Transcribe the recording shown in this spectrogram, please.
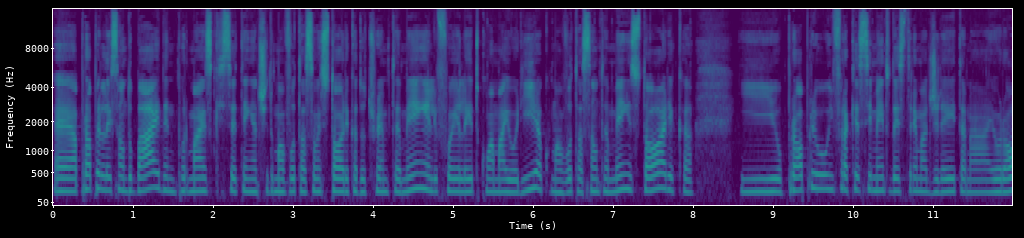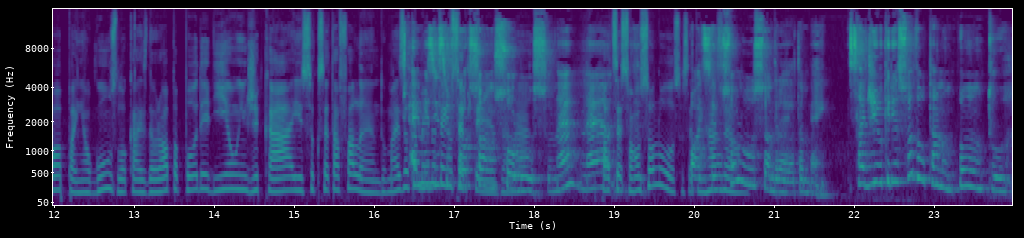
É, a própria eleição do Biden, por mais que você tenha tido uma votação histórica do Trump também, ele foi eleito com a maioria, com uma votação também histórica. E o próprio enfraquecimento da extrema-direita na Europa, em alguns locais da Europa, poderiam indicar isso que você está falando. Mas eu é, também mas não tenho se for certeza. só um soluço, né? né? Pode ser só um soluço, você Pode tem ser razão. um soluço, Andréia, também. Sadia, eu queria só voltar num ponto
